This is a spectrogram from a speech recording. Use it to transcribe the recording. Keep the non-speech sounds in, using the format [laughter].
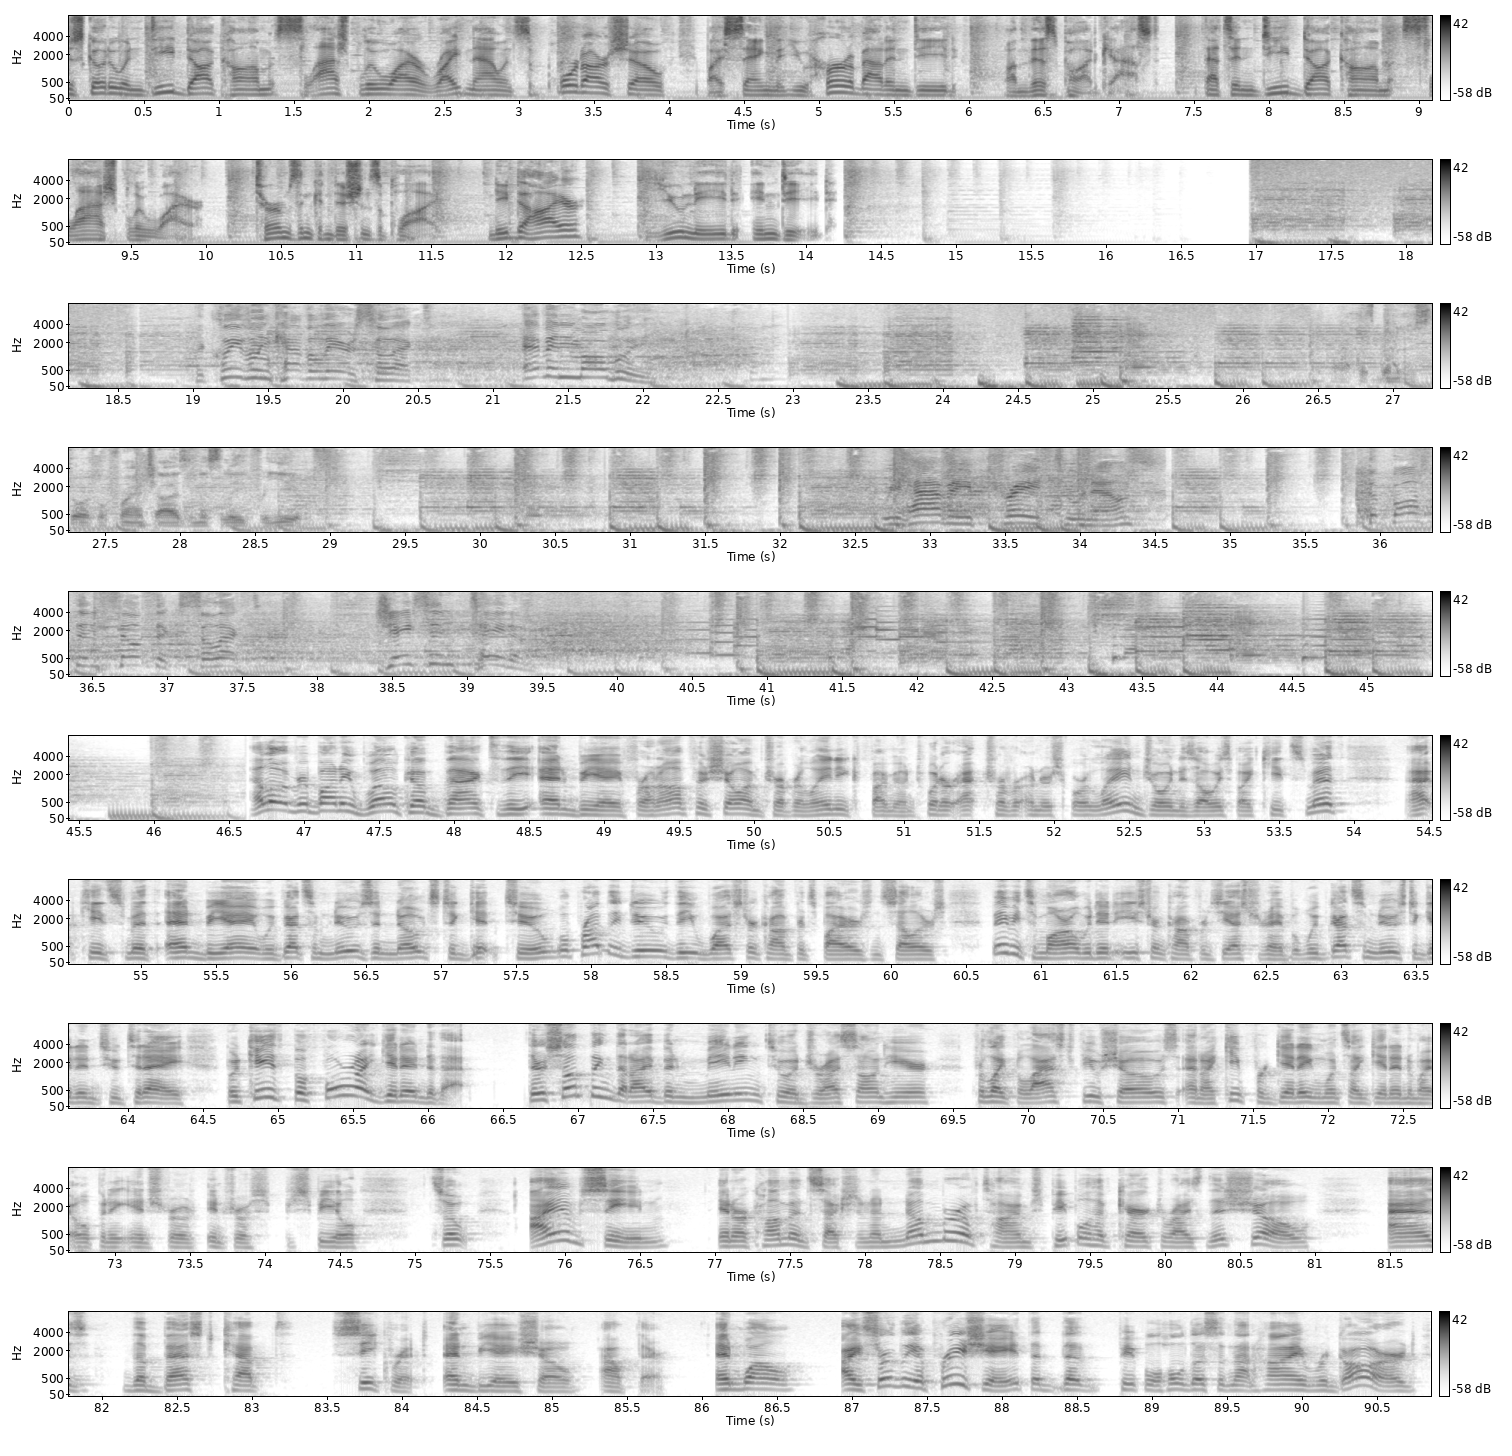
Just go to Indeed.com slash BlueWire right now and support our show by saying that you heard about Indeed on this podcast. That's Indeed.com slash BlueWire. Terms and conditions apply. Need to hire? You need Indeed. The Cleveland Cavaliers select Evan Mobley. Has been a historical franchise in this league for years. We have a trade to announce. The Boston Celtics select Jayson Tatum. Hello, everybody. Welcome back to the NBA Front Office Show. I'm Trevor Lane. You can find me on Twitter at Trevor underscore Lane, joined as always by Keith Smith at Keith Smith NBA. We've got some news and notes to get to. We'll probably do the Western Conference buyers and sellers maybe tomorrow. We did Eastern Conference yesterday, but we've got some news to get into today. But Keith, before I get into that, there's something that I've been meaning to address on here for like the last few shows, and I keep forgetting once I get into my opening intro intro spiel. So I have seen in our comments section a number of times people have characterized this show as the best kept secret NBA show out there. And while I certainly appreciate that, that people hold us in that high regard,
